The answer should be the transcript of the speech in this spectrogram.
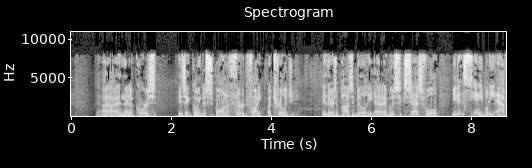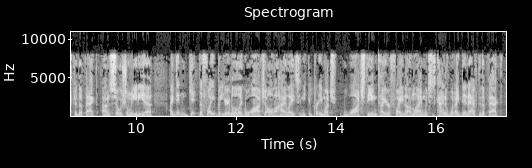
Uh, and then, of course, is it going to spawn a third fight, a trilogy? There's a possibility. Uh, it was successful. You didn't see anybody after the fact on social media. I didn't get the fight, but you're able to like watch all the highlights and you could pretty much watch the entire fight online, which is kind of what I did after the fact.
